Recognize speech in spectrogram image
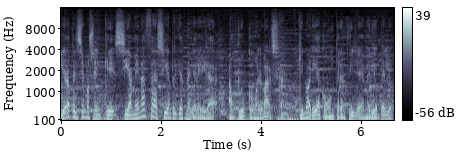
Y ahora pensemos en que si amenaza así Enríquez Negreira a un club como el Barça, ¿qué no haría con un trencilla de medio pelo?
